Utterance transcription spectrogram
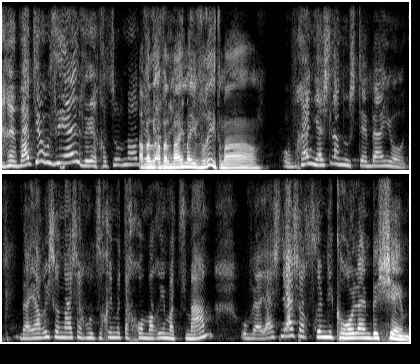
בתיה עוזיאל, זה חשוב מאוד. אבל, אבל מה עם העברית? מה... ובכן, יש לנו שתי בעיות. בעיה ראשונה שאנחנו צריכים את החומרים עצמם, ובעיה שנייה שאנחנו צריכים לקרוא להם בשם.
